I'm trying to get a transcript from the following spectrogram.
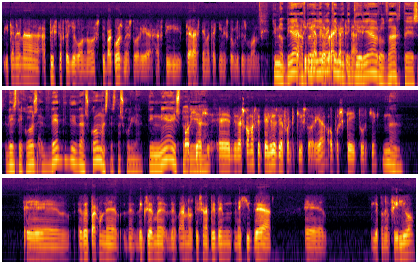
ήταν ένα απίστευτο γεγονός στην παγκόσμια ιστορία αυτή η τεράστια μετακίνηση των πληθυσμών. Την οποία αυτό έλεγα και, με την, κυρία Ροδάχτες, δυστυχώς δεν τη διδασκόμαστε στα σχολεία. Τη νέα ιστορία... Όχι, όχι. Ε, διδασκόμαστε τελείως διαφορετική ιστορία, όπως και οι Τούρκοι. Ναι Ε, εδώ υπάρχουν, δεν, δεν ξέρουμε, αν ρωτήσει ένα παιδί δεν έχει ιδέα ε, για τον εμφύλιο,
